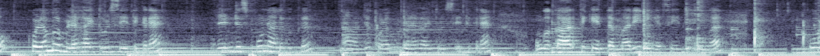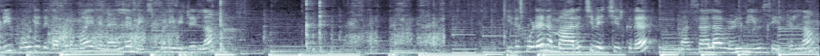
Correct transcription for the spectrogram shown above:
இப்போது குழம்பு மிளகாய் தூள் சேர்த்துக்கிறேன். ரெண்டு ஸ்பூன் அளவுக்கு நான் வந்து குழம்பு மிளகாய் தூள் சேர்த்துக்கிறேன். உங்கள் காரத்துக்கு ஏற்ற மாதிரி நீங்கள் சேர்த்துக்கோங்க. பொடி போட்டதுக்கப்புறமா இதை நல்லா மிக்ஸ் பண்ணி விட்டுடலாம். இது கூட நம்ம அரைச்சி வச்சிருக்கிற மசாலா விழுதியும் சேர்த்துடலாம்.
